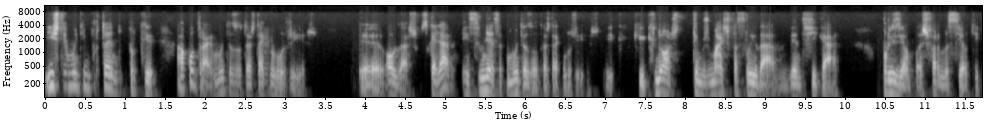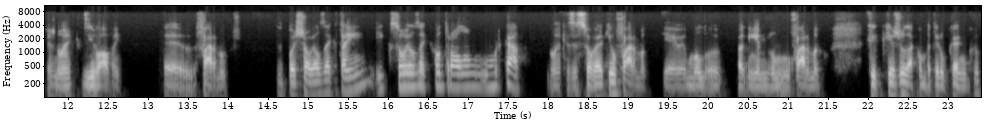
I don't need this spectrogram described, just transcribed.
E isto é muito importante, porque, ao contrário de muitas outras tecnologias, eh, ou aliás, se calhar em semelhança com muitas outras tecnologias que, que, nós temos mais facilidade de identificar, por exemplo, as farmacêuticas, não é? Que desenvolvem eh, fármacos, depois só eles é que têm e que só eles é que controlam o mercado, não é? Quer dizer, se houver aqui um fármaco, que é uma, digamos, um fármaco que, que, ajuda a combater o cancro,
